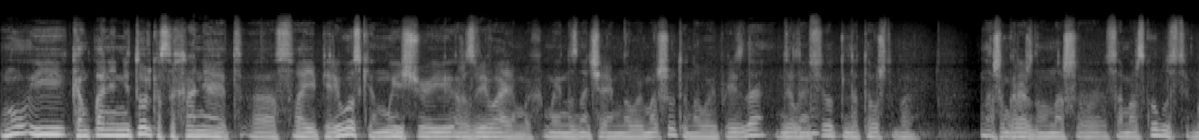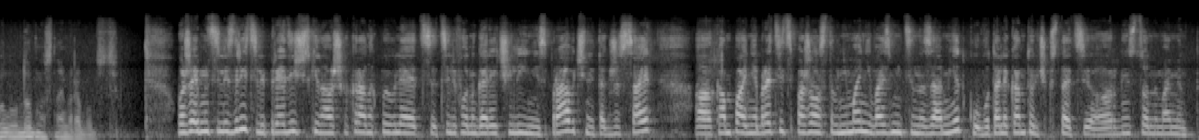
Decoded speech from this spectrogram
Ну и компания не только сохраняет э, свои перевозки, мы еще и развиваем их. Мы назначаем новые маршруты, новые поезда, делаем mm -hmm. все для того, чтобы нашим гражданам нашей Самарской области было удобно с нами работать. Уважаемые телезрители, периодически на ваших экранах появляется телефон горячей линии справочный, также сайт э, компании. Обратите, пожалуйста, внимание, возьмите на заметку. Вот Олег Анатольевич, кстати, организационный момент –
